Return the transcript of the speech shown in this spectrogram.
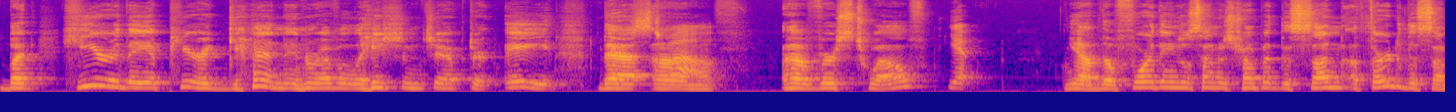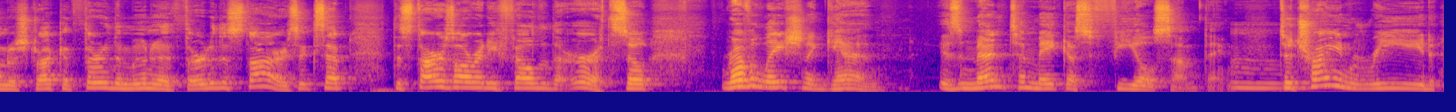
But here they appear again in Revelation chapter 8 that. Um, uh, verse 12. Yep. Yeah, the fourth angel sounded his trumpet. The sun, a third of the sun was struck, a third of the moon, and a third of the stars, except the stars already fell to the earth. So, Revelation again is meant to make us feel something. Mm-hmm. To try and read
